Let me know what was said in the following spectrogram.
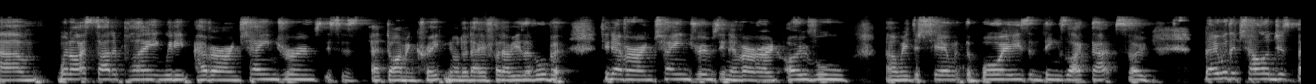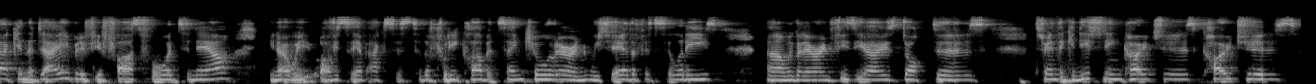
Um, when I started playing, we didn't have our own change rooms. This is at Diamond Creek, not at AFLW level, but didn't have our own change rooms, didn't have our own oval. Uh, we had to share with the boys and things like that. So they were the challenges back in the day. But if you fast forward to now, you know, we obviously have access to the footy club at St Kilda and we share the facilities. Um, we've got our own physios, doctors, strength and conditioning coaches, coaches,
